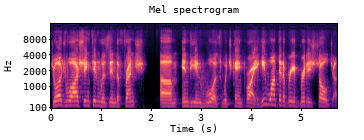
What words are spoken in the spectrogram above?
George Washington was in the French um, Indian Wars, which came prior. He wanted to be a British soldier.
